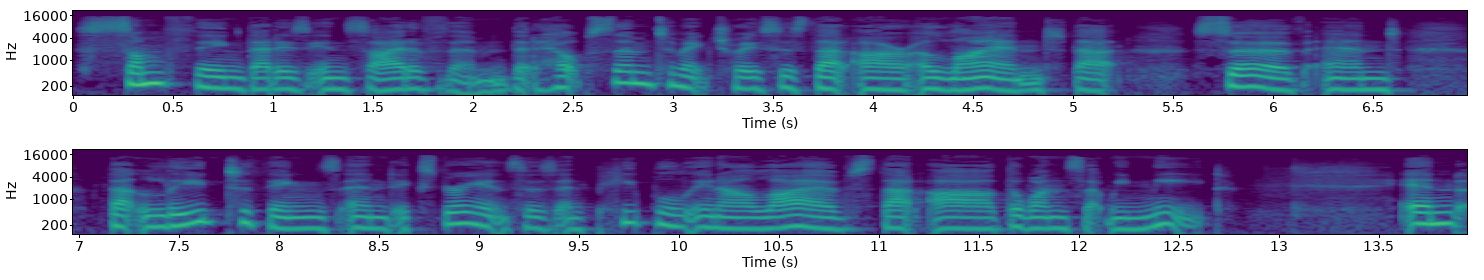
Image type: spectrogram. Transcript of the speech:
something that is inside of them that helps them to make choices that are aligned, that serve, and that lead to things and experiences and people in our lives that are the ones that we need. And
